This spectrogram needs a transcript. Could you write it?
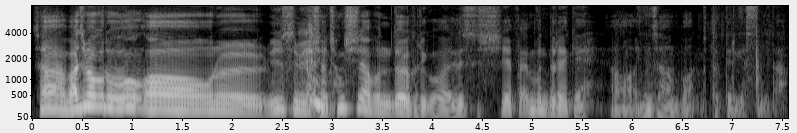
자 마지막으로 어, 오늘 뮤지스 뮤지션 청취자분들 그리고 앨리스 씨의 팬분들에게 어, 인사 한번 부탁드리겠습니다.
